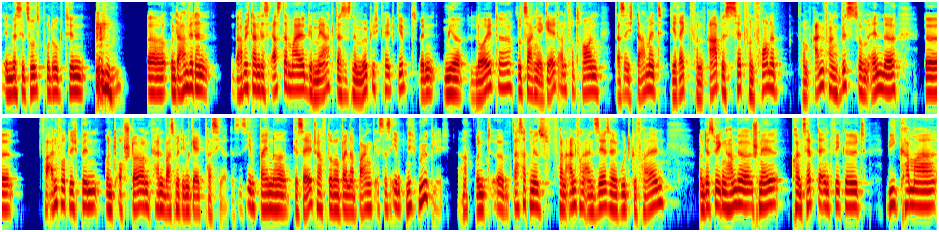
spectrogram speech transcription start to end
Investitionsprodukt hin. Äh, und da haben wir dann, da habe ich dann das erste Mal gemerkt, dass es eine Möglichkeit gibt, wenn mir Leute sozusagen ihr Geld anvertrauen, dass ich damit direkt von A bis Z, von vorne, vom Anfang bis zum Ende äh, verantwortlich bin und auch steuern kann, was mit dem Geld passiert. Das ist eben bei einer Gesellschaft oder bei einer Bank ist das eben nicht möglich. Ja? Und äh, das hat mir von Anfang an sehr, sehr gut gefallen. Und deswegen haben wir schnell Konzepte entwickelt, wie kann man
